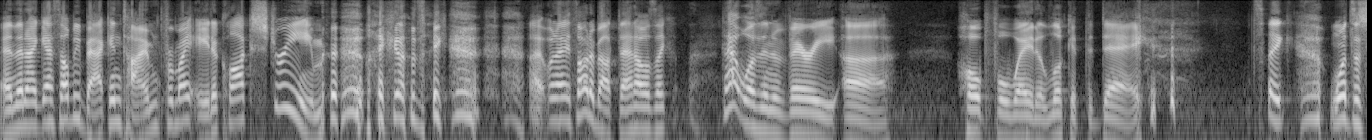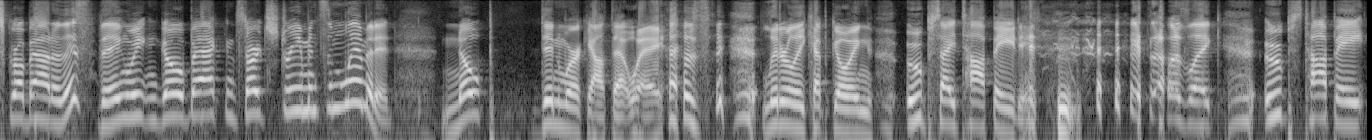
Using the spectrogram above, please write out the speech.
And then I guess I'll be back in time for my eight o'clock stream. like, I was like, I- when I thought about that, I was like, that wasn't a very uh, hopeful way to look at the day. It's like once I scrub out of this thing, we can go back and start streaming some limited. Nope, didn't work out that way. I was literally kept going. Oops, I top eighted. I was like, oops, top eight.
